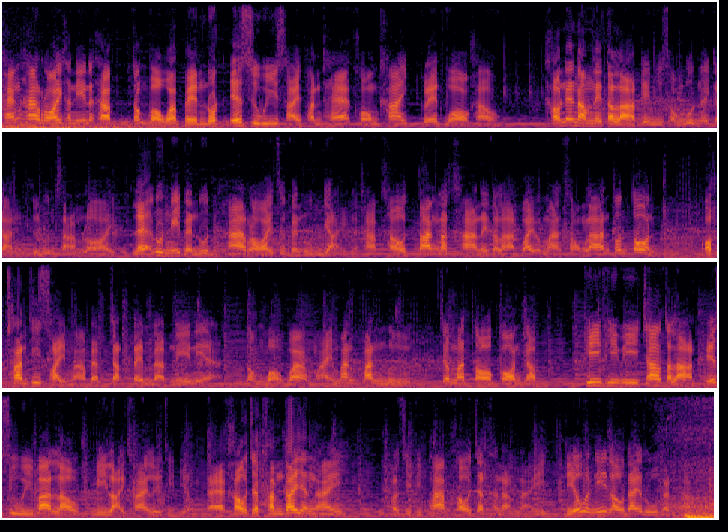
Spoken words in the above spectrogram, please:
แท้ง 500 คันนี้นะครับ ต้องบอกว่าเป็นรถ SUV สายพันธุ์แท้ของค่าย Great Wall เขา เขาแนะนำในตลาดเนี่ยมี 2 รุ่นด้วยกัน คือรุ่น 300 และรุ่นนี้เป็นรุ่น 500 ซึ่งเป็นรุ่นใหญ่นะครับ เขาตั้งราคาในตลาดไว้ประมาณ 2 ล้านต้นๆ ออปชันที่ใส่มาแบบจัดเต็มแบบนี้เนี่ยต้องบอกว่าหมายมั่นปั้นมือ จะมาต่อกรกับ PPV เจ้าตลาด SUV บ้านเรามีหลายค่ายเลยทีเดียว แต่เขาจะทำได้ยังไงประสิทธิภาพเขาจะขนาดไหน เดี๋ยววันนี้เราได้รู้กันครับ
